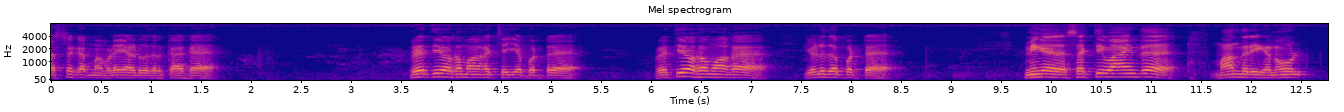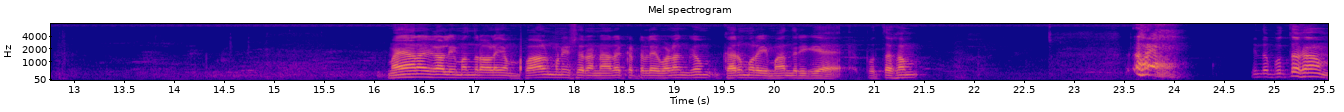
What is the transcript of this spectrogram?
அஷ்டகர்ம விளையாடுவதற்காக பிரத்யோகமாக செய்யப்பட்ட பிரத்யோகமாக எழுதப்பட்ட மிக சக்தி வாய்ந்த மாந்தரிக நூல் மயானகாளி மந்திராலயம் பால்முனீஸ்வரன் அறக்கட்டளை வழங்கும் கருமுறை மாந்திரிக புத்தகம். இந்த புத்தகம்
